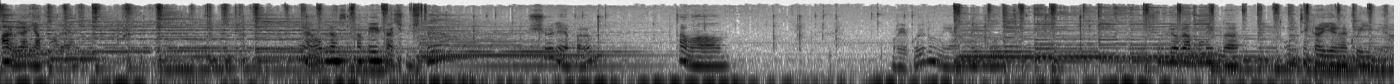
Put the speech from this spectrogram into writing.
Harbiden yapma be. Yani o biraz kafeye kaçmıştı. Şöyle yaparım. Tamam. Oraya koyalım mı ya? Olur. Şu bloğu ben bulayım da onu tekrar yerine koyayım ya.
